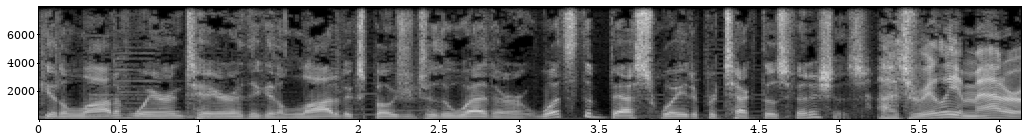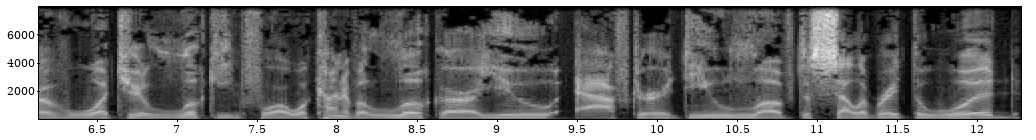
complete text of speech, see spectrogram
get a lot of wear and tear. They get a lot of exposure to the weather. What's the best way to protect those finishes? Uh, it's really a matter of what you're looking for. What kind of a look are you after? Do you love to celebrate the wood,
